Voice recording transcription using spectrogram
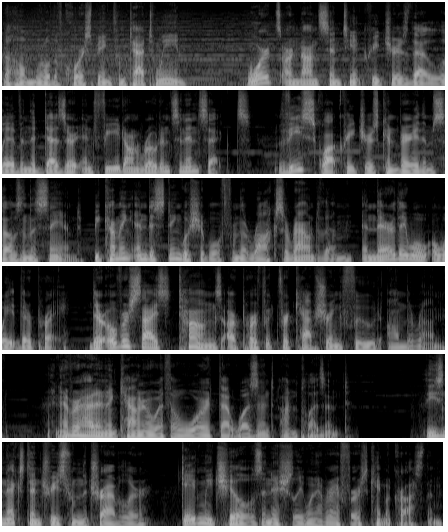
the homeworld, of course, being from Tatooine. Worrts are non sentient creatures that live in the desert and feed on rodents and insects. These squat creatures can bury themselves in the sand, becoming indistinguishable from the rocks around them, and there they will await their prey. Their oversized tongues are perfect for capturing food on the run. I never had an encounter with a worrt that wasn't unpleasant. These next entries from the traveler gave me chills initially whenever I first came across them.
